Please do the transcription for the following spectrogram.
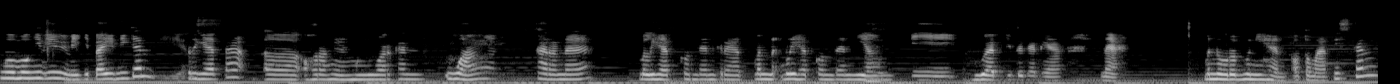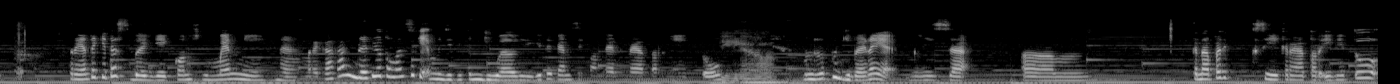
ngomongin ini nih, kita ini kan yes. ternyata uh, orang yang mengeluarkan uang karena melihat konten kreat melihat konten yang mm. dibuat gitu kan ya. Nah, menurut Munihan, otomatis kan ternyata kita sebagai konsumen nih. Nah, mereka kan berarti otomatis kayak menjadi penjual gitu kan si konten kreatornya itu. Iya. Menurutmu gimana ya bisa um, kenapa si kreator ini tuh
